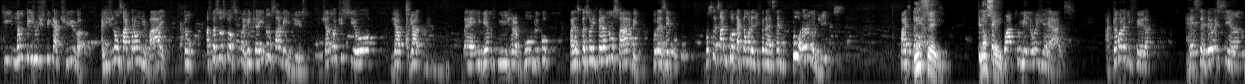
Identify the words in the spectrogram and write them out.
que não tem justificativa. A gente não sabe para onde vai. Então, as pessoas que estão assistindo a gente aí não sabem disso. Já noticiou, já, já é, enviamos para o Ministério Público, mas as pessoas de feira não sabem. Por exemplo, você sabe quanto a Câmara de Feira recebe por ano, Dicas? Faz ideia? Não sei. 34 não sei. milhões de reais. A Câmara de Feira recebeu esse ano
